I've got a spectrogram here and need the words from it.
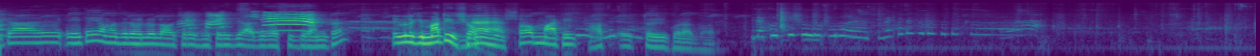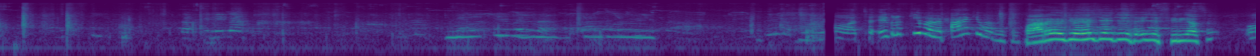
এটা এইটাই আমাদের হলো লাউচরের ভিতরে যে আদিবাসী গ্রামটা। এগুলো কি মাটির সব? হ্যাঁ হ্যাঁ সব মাটির হাত তৈরি করা ঘর। দেখো কি সুন্দর ফুল হয়ে আছে। দেখো দেখো দেখো। আচ্ছা এগুলো কীভাবে? পারে কীভাবে পারে ওই যে এই যে এই যে সিঁড়ি আছে। ও।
